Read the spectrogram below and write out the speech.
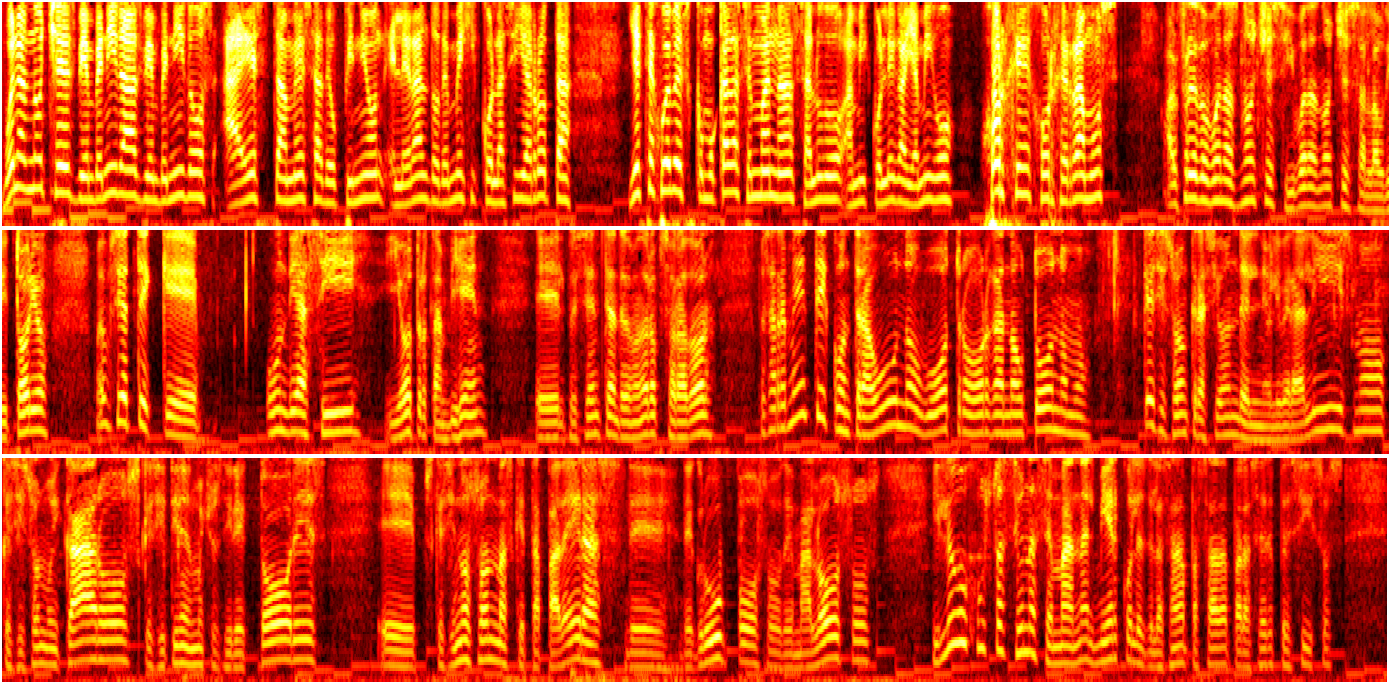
Buenas noches, bienvenidas, bienvenidos a esta mesa de opinión El Heraldo de México, la silla rota. Y este jueves, como cada semana, saludo a mi colega y amigo Jorge, Jorge Ramos. Alfredo, buenas noches y buenas noches al auditorio. Bueno, fíjate que un día sí y otro también, el presidente Andrés Manuel Observador, pues arremete contra uno u otro órgano autónomo que si son creación del neoliberalismo, que si son muy caros, que si tienen muchos directores, eh, pues que si no son más que tapaderas de, grupos o de malosos. Y luego justo hace una semana, el miércoles de la semana pasada para ser precisos,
